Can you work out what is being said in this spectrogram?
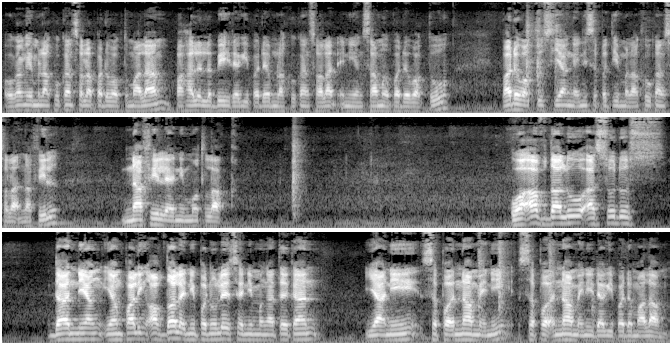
Orang yang melakukan solat pada waktu malam, pahala lebih daripada melakukan solat ini yang sama pada waktu pada waktu siang ini seperti melakukan solat nafil. Nafil yang ini mutlak. Wa afdalu as-sudus dan yang yang paling afdal ini penulis ini mengatakan yakni seperenam ini seperenam ini daripada malam.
